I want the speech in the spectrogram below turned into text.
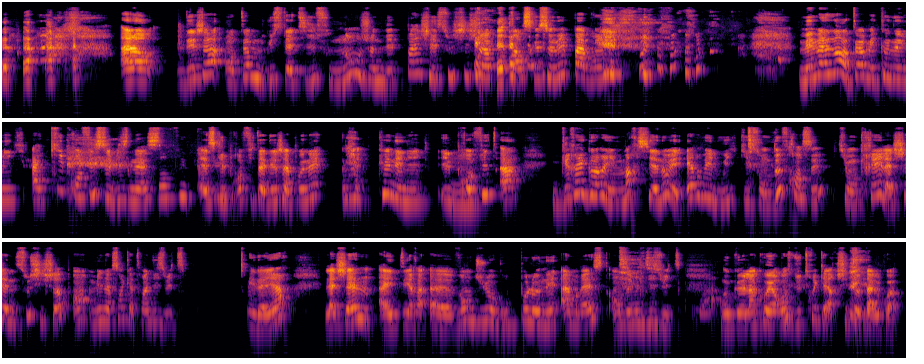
Alors, déjà, en termes gustatifs, non, je ne vais pas chez Sushi Shop parce que ce n'est pas bon. Mais maintenant, en termes économiques, à qui profite ce business? Est-ce qu'il profite à des Japonais? Que nenni. Il Mm. profite à Grégory Marciano et Hervé Louis, qui sont deux Français, qui ont créé la chaîne Sushi Shop en 1998. Et d'ailleurs, la chaîne a été euh, vendue au groupe polonais Amrest en 2018. Waouh. Donc euh, l'incohérence du truc est archi totale, quoi.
